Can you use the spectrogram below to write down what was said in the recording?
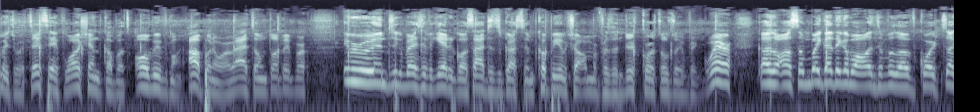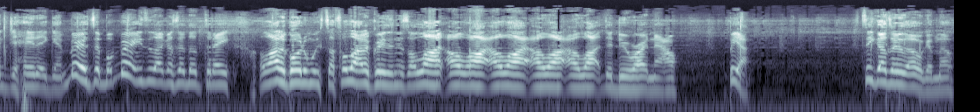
Make sure to stay safe. Wash hands. God bless all for going out. Put on our home toilet paper. If you're really into the if can, go outside to subscribe some copy. I'm sure I'm for some Discord, social everywhere. Guys are awesome. What you gotta think about and simple love, of course. Like you hate it again. Very simple, very easy. Like I said though today, a lot of golden week stuff, a lot of craziness, a lot, a lot, a lot, a lot, a lot to do right now. But yeah, see you guys later though again though.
